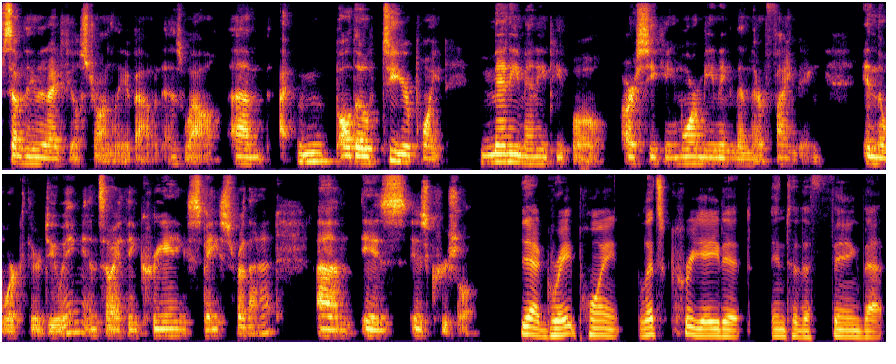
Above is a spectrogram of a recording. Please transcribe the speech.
something that I feel strongly about as well. Um, although to your point, many many people are seeking more meaning than they're finding in the work they're doing, and so I think creating space for that um, is is crucial. Yeah, great point. Let's create it into the thing that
